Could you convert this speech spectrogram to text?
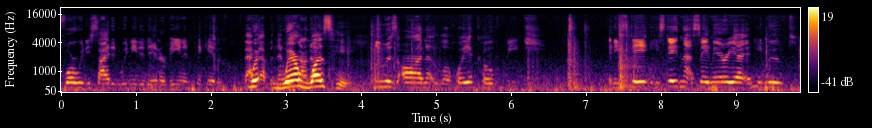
before we decided we needed to intervene and pick him back Where, up. And then where was out he? he? was on La Jolla Cove Beach, and he stayed. He stayed in that same area, and he moved.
